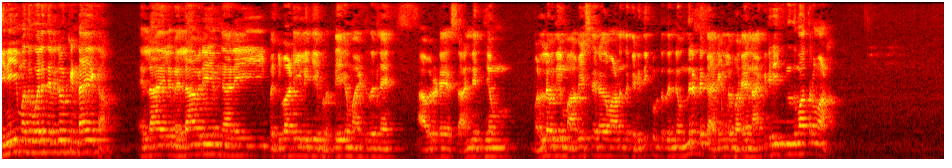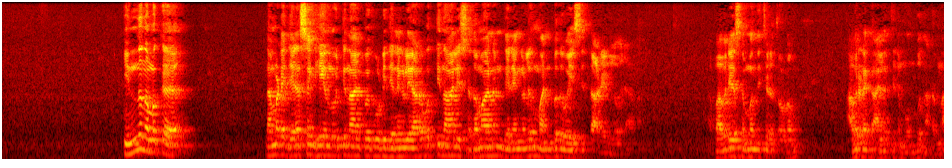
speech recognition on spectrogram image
ഇനിയും അതുപോലെ ചിലരൊക്കെ ഉണ്ടായേക്കാം. എല്ലായാലും എല്ലാവരെയും ഞാൻ ഈ പരിപാടിയിലേക്ക് പ്രത്യേകമായിട്ട് തന്നെ അവരുടെ സാന്നിധ്യം വളരെയധികം ആവേശകരമാണെന്ന് കരുതിക്കൊണ്ട് തന്നെ ഒന്ന് രണ്ട് കാര്യങ്ങൾ പറയാൻ ആഗ്രഹിക്കുന്നത് മാത്രമാണ്. ഇന്ന് നമുക്ക് നമ്മുടെ ജനസംഖ്യയിൽ നൂറ്റി നാൽപ്പത് കോടി ജനങ്ങളിൽ അറുപത്തിനാല് ശതമാനം ജനങ്ങളും അൻപത് വയസ്സിൽ താഴെയുള്ളവരാണ്. അപ്പോൾ അവരെ സംബന്ധിച്ചിടത്തോളം അവരുടെ കാലത്തിന് മുമ്പ് നടന്ന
